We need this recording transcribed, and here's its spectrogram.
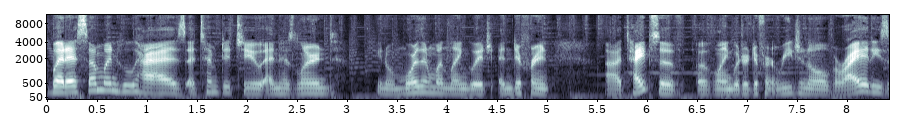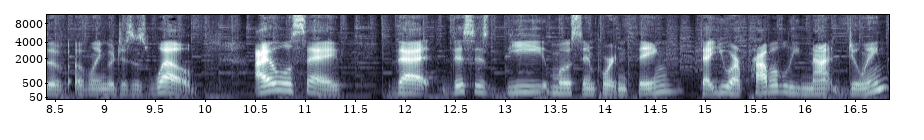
But as someone who has attempted to and has learned you know more than one language and different uh, types of, of language or different regional varieties of, of languages as well i will say that this is the most important thing that you are probably not doing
